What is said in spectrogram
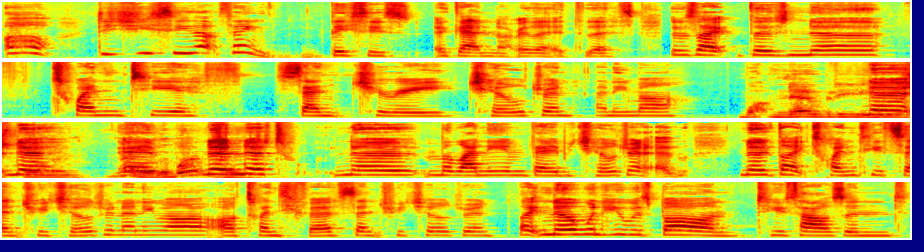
Oh, did you see that thing? This is again not related to this. It was like there's no 20th century children anymore. What, nobody No, no, No, um, no, no, tw- no millennium baby children. Uh, No, like 20th century children anymore, or 21st century children. Like no one who was born 2000,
